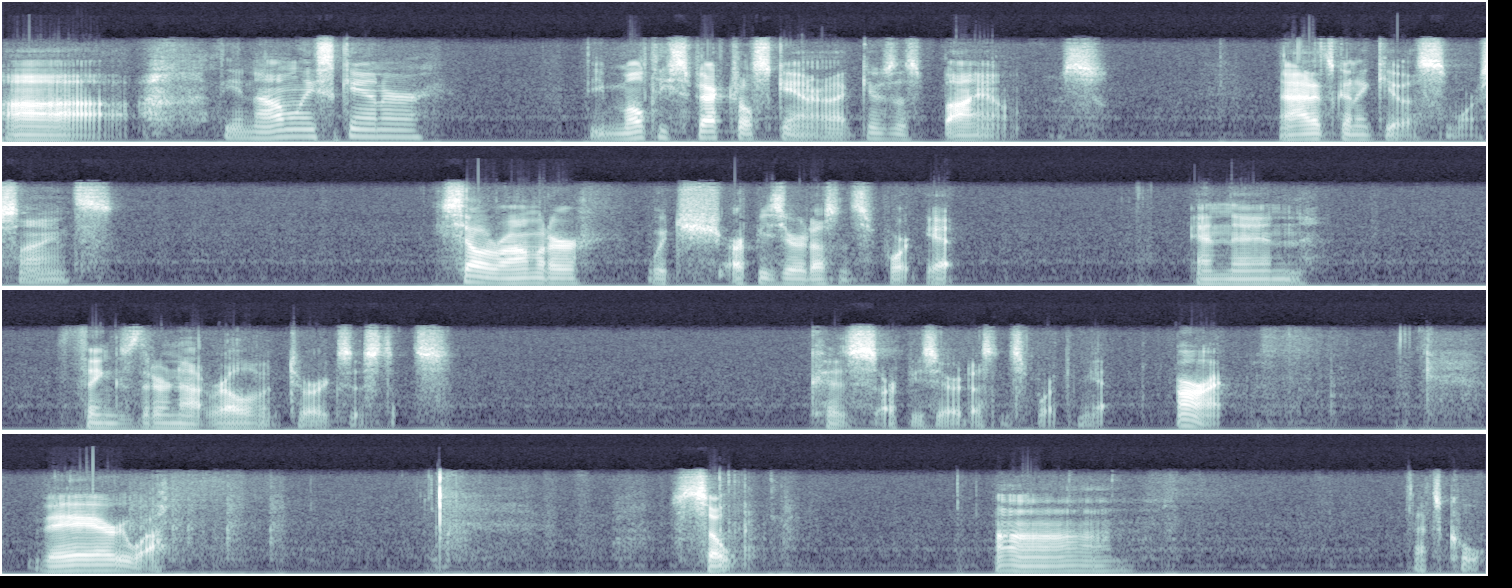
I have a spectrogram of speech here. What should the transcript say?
Uh, the anomaly scanner, the multispectral scanner, that gives us biomes. That is going to give us some more science. Accelerometer, which RP0 doesn't support yet. And then things that are not relevant to our existence. Because RP0 doesn't support them yet. Alright. Very well. So, um, that's cool.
